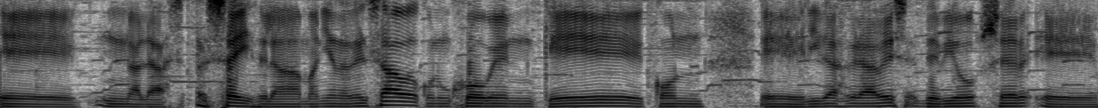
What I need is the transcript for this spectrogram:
eh, a las 6 de la mañana del sábado con un joven que con eh, heridas graves debió ser eh,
